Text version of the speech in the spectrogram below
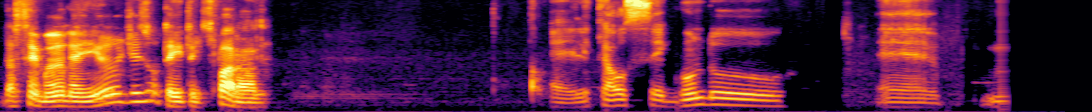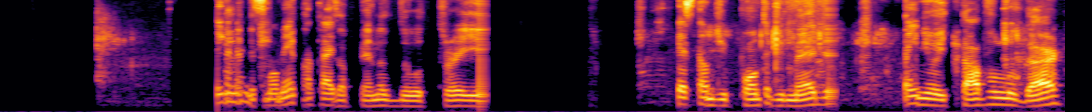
da semana aí é o Jason Tatum, disparado. É, ele que é o segundo é, nesse momento atrás apenas do Trey questão de ponto de média, em oitavo lugar.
